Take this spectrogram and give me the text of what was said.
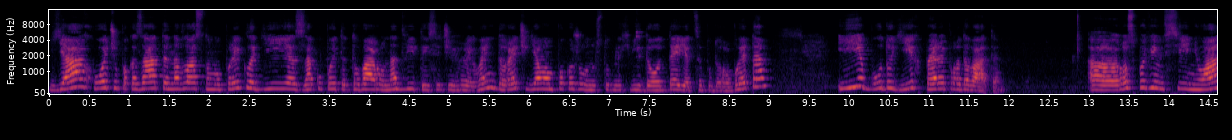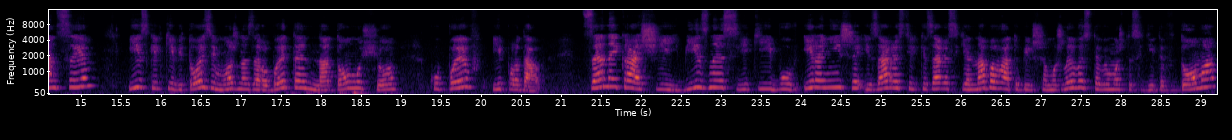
Я хочу показати на власному прикладі закупити товару на 2000 гривень. До речі, я вам покажу у наступних відео, де я це буду робити, і буду їх перепродавати. Розповім всі нюанси і скільки відтозі можна заробити на тому, що купив і продав. Це найкращий бізнес, який був і раніше, і зараз, тільки зараз є набагато більше можливостей. Ви можете сидіти вдома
